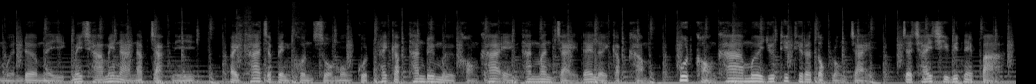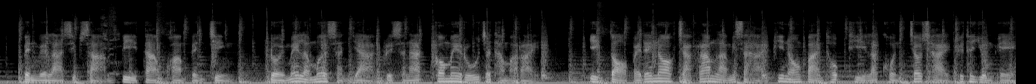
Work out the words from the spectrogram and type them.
เหมือนเดิมในอีกไม่ช้าไม่นานนับจากนี้ ไปข้าจะเป็นคนสวมมงกุฎให้กับท่านด้วยมือของข้าเองท่านมั่นใจได้เลยกับคำพูดของข้าเมื่อยุทธิธิระตกลงใจ จะใช้ชีวิตในป่า เป็นเวลา 13 ปีตามความเป็นจริง โดยไม่ละเมิดสัญญากฤษณะก็ไม่รู้จะทำอะไร อีกต่อไปได้นอกจากร่ำลามิสหายพี่น้องปานทบทีละคนเจ้าชายทริทยุมเอง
